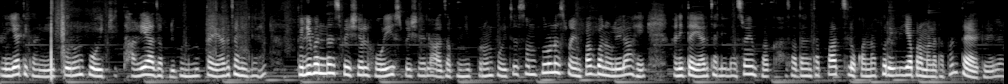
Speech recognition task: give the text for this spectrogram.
आणि या ठिकाणी पुरणपोळीची थाळी आज आपली बनवून तयार झालेली आहे. धुलीबंधन स्पेशल होळी स्पेशल आज आपण ही पुरणपोळीचं संपूर्ण स्वयंपाक बनवलेला आहे आणि तयार झालेला स्वयंपाक हा साधारणतः पाच लोकांना पुरेल या प्रमाणात आपण तयार केलेला आहे.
